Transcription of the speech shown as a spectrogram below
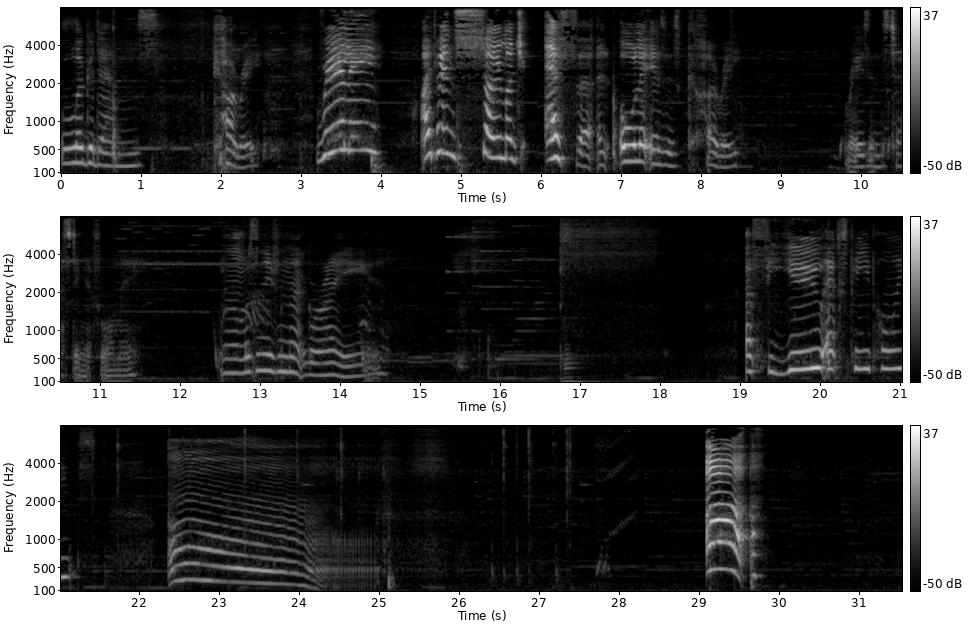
Look at them. Curry. Really? I put in so much effort, and all it is is curry. Raisin's testing it for me. Mm, it wasn't even that great. A few XP points. Mm. Ah!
